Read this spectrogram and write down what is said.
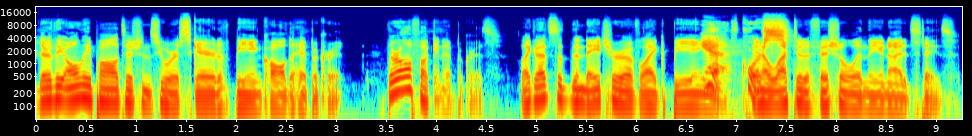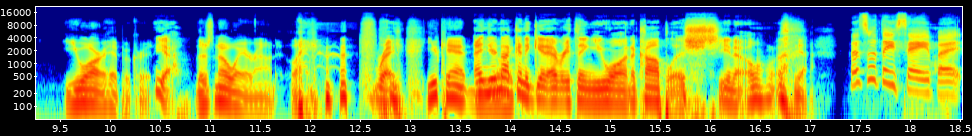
They're the only politicians who are scared of being called a hypocrite. They're all fucking hypocrites. Like that's the nature of like being Yeah, of course. an elected official in the United States. You are a hypocrite. yeah There's no way around it. Like Right. you can't and you're not going to get everything you want accomplished you know Yeah. That's what they say, but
